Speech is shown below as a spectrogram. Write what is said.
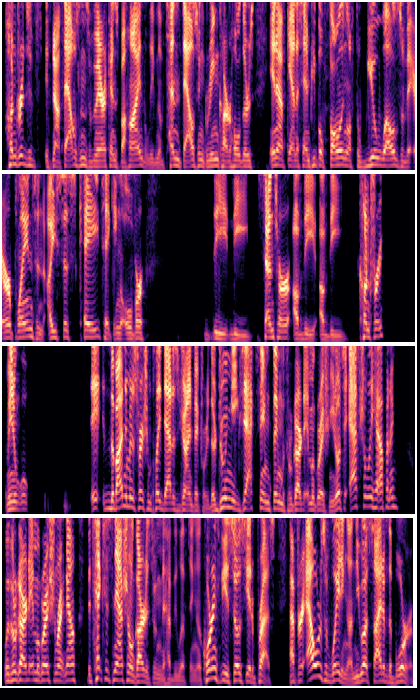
hundreds, of, if not thousands, of Americans behind, the leaving of 10,000 green card holders in Afghanistan, people falling off the wheel wells of airplanes, and ISIS K taking over the the center of the of the country. I mean, it, the Biden administration played that as a giant victory. They're doing the exact same thing with regard to immigration. You know what's actually happening with regard to immigration right now? The Texas National Guard is doing the heavy lifting. According to the Associated Press, after hours of waiting on the U.S. side of the border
